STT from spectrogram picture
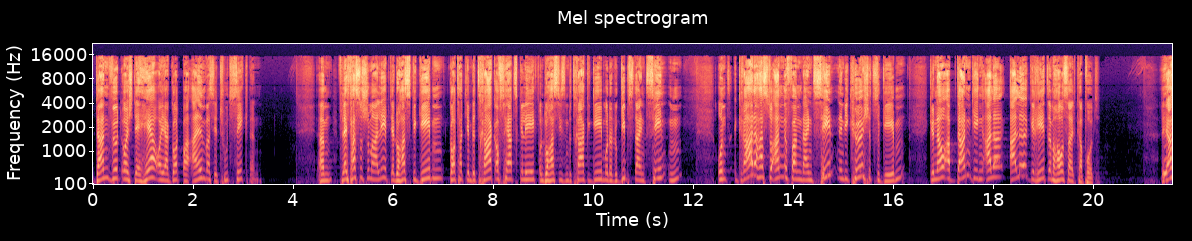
Dann wird euch der Herr, euer Gott, bei allem, was ihr tut, segnen. Ähm, vielleicht hast du es schon mal erlebt, ja, du hast gegeben, Gott hat dir einen Betrag aufs Herz gelegt und du hast diesen Betrag gegeben oder du gibst deinen Zehnten und gerade hast du angefangen, deinen Zehnten in die Kirche zu geben, genau ab dann gingen alle, alle Geräte im Haushalt kaputt. Ja,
